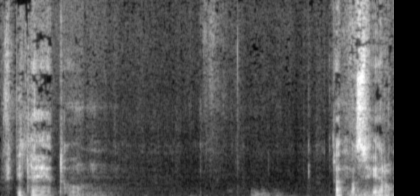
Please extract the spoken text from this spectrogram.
Впитай эту атмосферу.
